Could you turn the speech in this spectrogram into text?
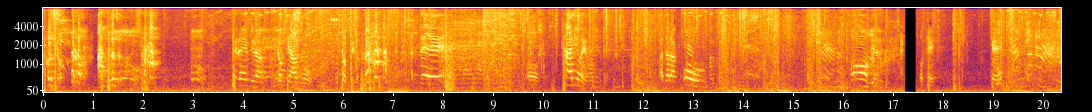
터져. 트랩이랑 이렇게 하고. 오케이. 오케이. 해킹 시작.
